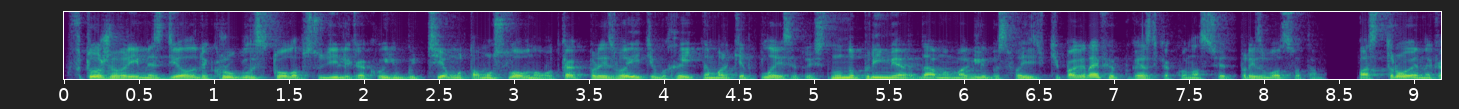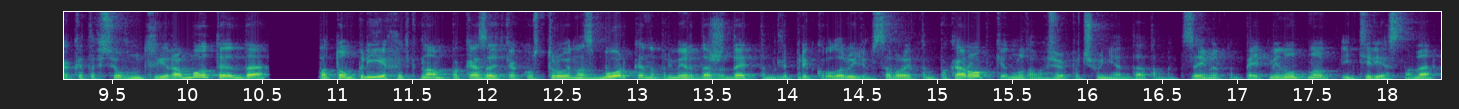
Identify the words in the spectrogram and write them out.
в то же время сделали круглый стол, обсудили какую-нибудь тему, там условно, вот как производить и выходить на маркетплейсы. То есть, ну, например, да, мы могли бы сводить в типографию, показать, как у нас все это производство там построено, как это все внутри работает, да, потом приехать к нам, показать, как устроена сборка, например, даже дать там для прикола людям собрать там по коробке, ну там вообще почему нет, да, там это займет там 5 минут, но интересно, да.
